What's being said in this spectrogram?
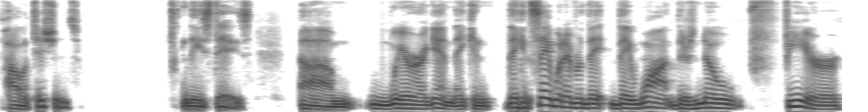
politicians these days, um, where again they can they can say whatever they, they want. There's no fear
